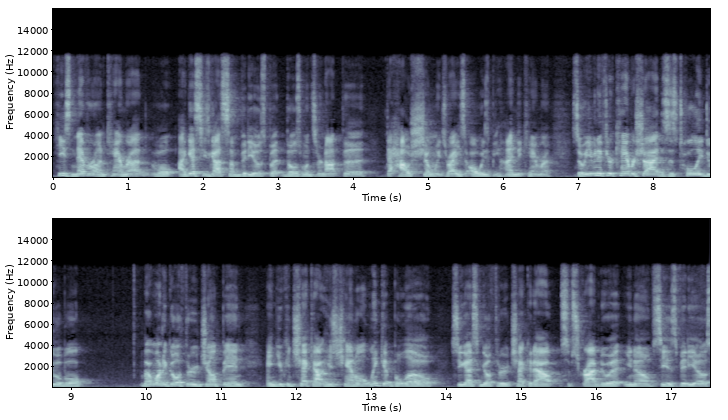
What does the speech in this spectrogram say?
he's never on camera. Well I guess he's got some videos but those ones are not the the house showings right? He's always behind the camera. So even if you're camera shy this is totally doable. But I want to go through jump in and you can check out his channel. I'll link it below so you guys can go through check it out subscribe to it you know see his videos.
